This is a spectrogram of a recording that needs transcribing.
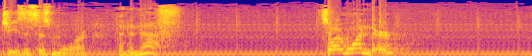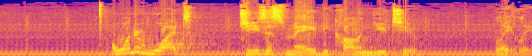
Jesus is more than enough. So I wonder, I wonder what Jesus may be calling you to lately.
